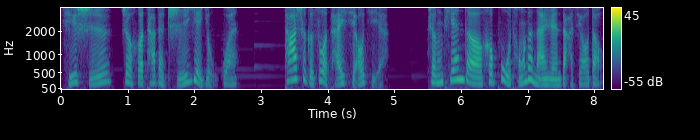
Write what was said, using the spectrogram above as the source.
其实这和她的职业有关，她是个坐台小姐，整天的和不同的男人打交道，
